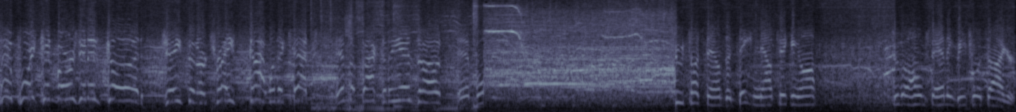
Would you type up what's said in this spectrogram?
Two-point conversion is good. Jason or Trey Scott with a catch in the back of the end zone. And Two touchdowns, and Dayton now taking off to the homestanding Beechwood Tigers.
